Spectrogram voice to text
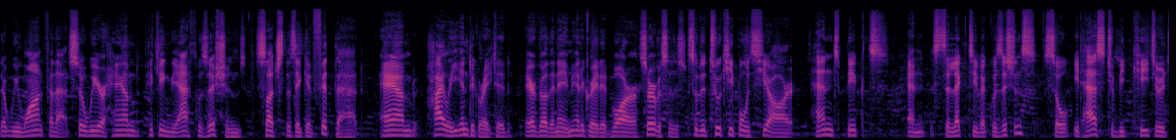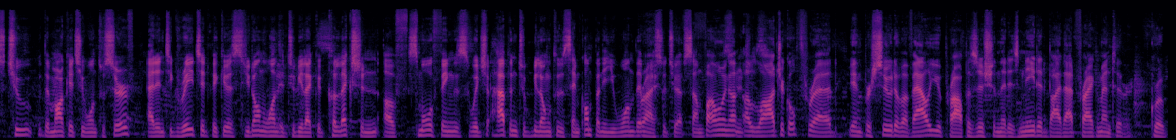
that we want for that. So we are hand picking the acquisitions such that they can fit that and highly integrated, ergo the name integrated water services. So the two key points here are hand picked and selective acquisitions. So it has to be catered to the market you want to serve and integrated because you don't want it to be like a collection of small things which happen to belong to the same company. You want them Right. also to have some Following a, a logical thread in pursuit of a value proposition that is needed by that fragmented group.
